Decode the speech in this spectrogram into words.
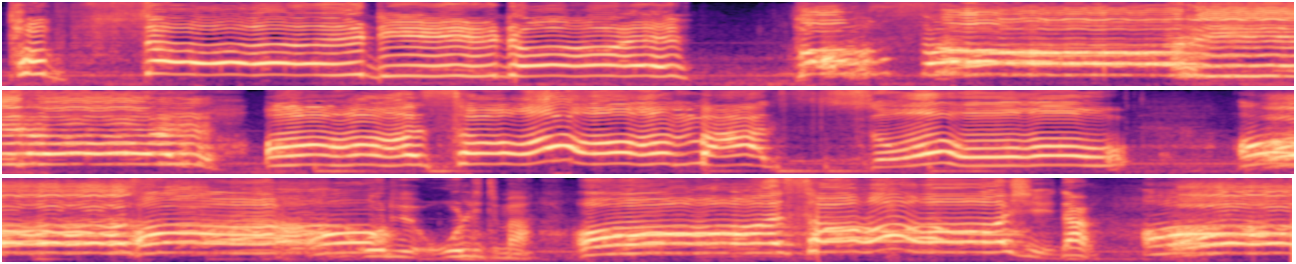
톱소리를 톱소리를 어서 맞소. 어서. 어, 올리, 올리지 마. 어서 시작. 어서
